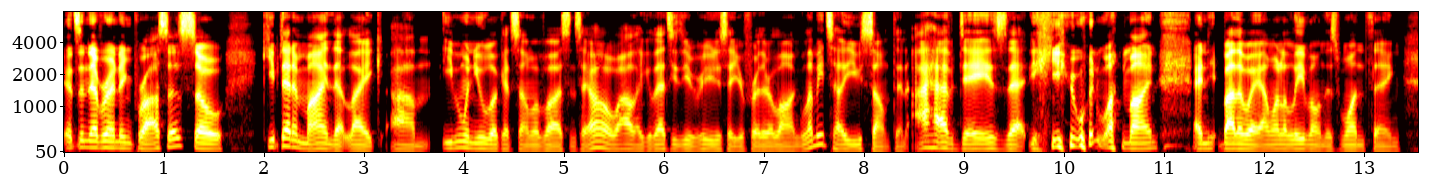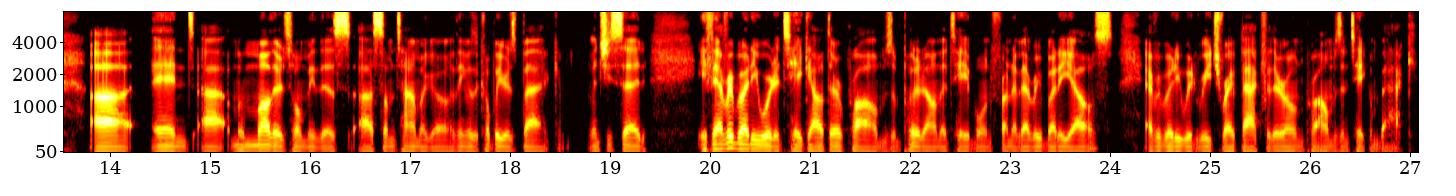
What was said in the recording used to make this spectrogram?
it's a never ending process. So keep that in mind that like um, even when you look at some of us and say oh wow like that's easy for you to say you're further along. Let me tell you something. I have days that you wouldn't want mine. And by the way i want to leave on this one thing uh, and uh, my mother told me this uh, some time ago. I think it was a couple years back. And she said if everybody were to take out their problems and put it on the table in front of everybody else everybody would reach right back for their own problems and take them back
